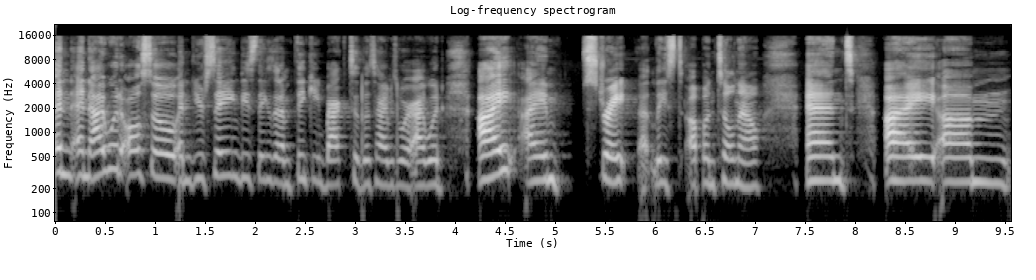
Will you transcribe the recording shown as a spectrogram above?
and and I would also and you're saying these things that I'm thinking back to the times where I would I I am straight at least up until now and I um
